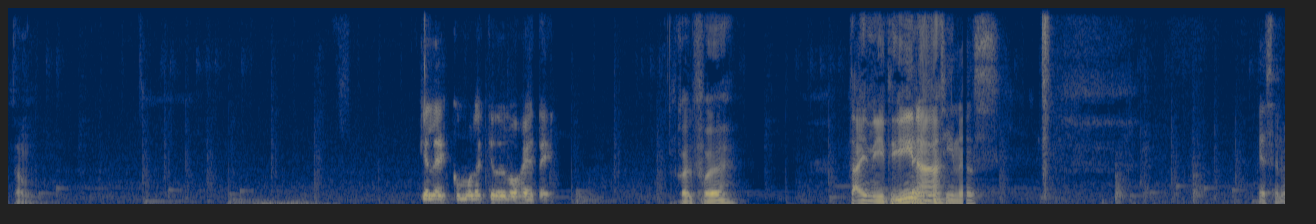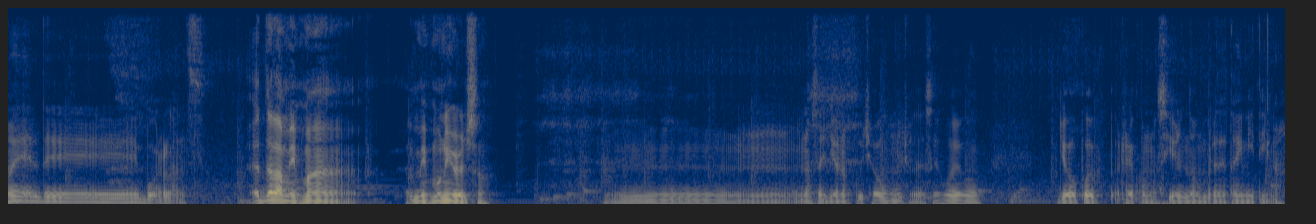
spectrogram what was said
Estamos. ¿Qué les, ¿Cómo les quedó el ojete? ¿Cuál fue? Tiny Tina. Tiny Tina's- Ese no es el de Borderlands. Es de la misma. El mismo universo. Mm, no sé, yo no he escuchado mucho de ese juego. Yo pues reconocí el nombre de Tiny Tina.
